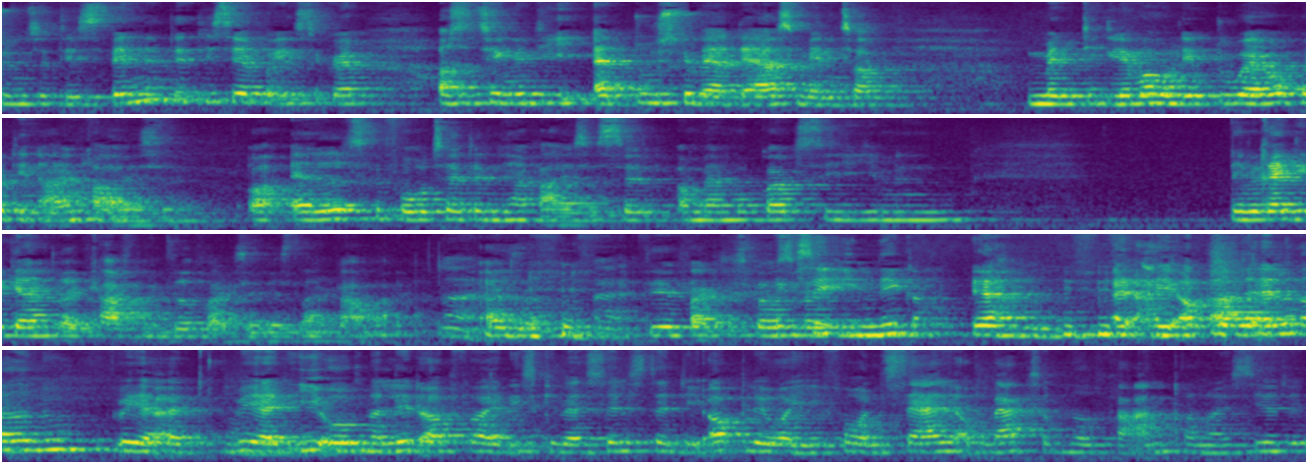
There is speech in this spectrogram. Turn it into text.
synes, at det er spændende, det de ser på Instagram. Og så tænker de, at du skal være deres mentor. Men de glemmer jo lidt, du er jo på din egen rejse. Og alle skal foretage den her rejse selv. Og man må godt sige, jamen, jeg vil rigtig gerne drikke kaffe, men jeg gider faktisk ikke at snakke arbejde. Nej, Altså, nej. Det er faktisk Jeg også kan se, I nikker. Ja. Har I oplevet det allerede nu, ved at, ved at I åbner lidt op for, at I skal være selvstændige? Oplever I, får en særlig opmærksomhed fra andre, når I siger det?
